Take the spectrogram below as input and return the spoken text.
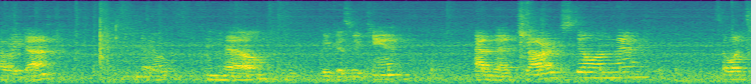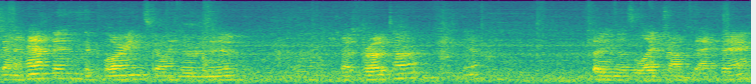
Are we done? No. No, because we can't have that charge still on there. So what's gonna happen, the chlorine's going to remove that proton, yeah? Putting those electrons back there.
